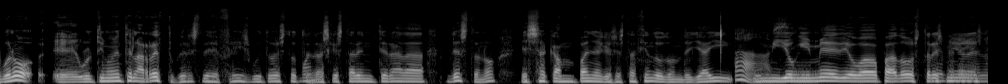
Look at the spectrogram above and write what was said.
bueno, eh, últimamente en la red, tú que eres de Facebook y todo esto, Bueno. tendrás que estar enterada de esto, ¿no? Esa campaña que se está haciendo donde ya hay Ah, un millón sí. y medio, va para dos, tres pero millones, no-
